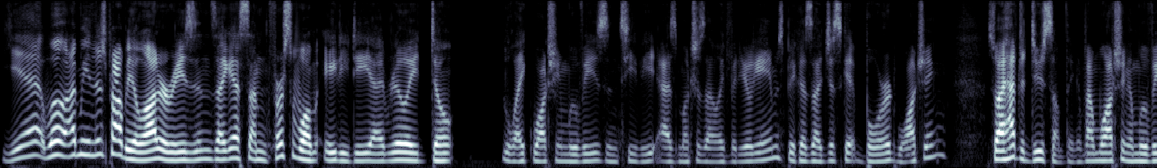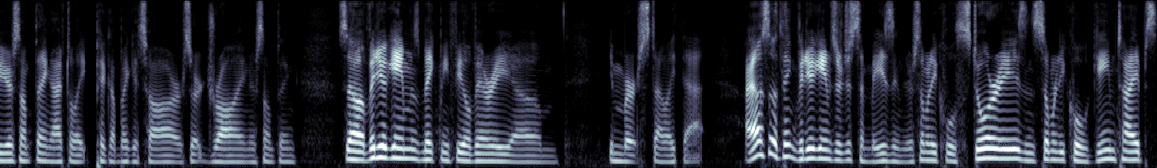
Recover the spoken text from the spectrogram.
Yeah, well, I mean, there's probably a lot of reasons. I guess I'm first of all, I'm ADD. I really don't like watching movies and TV as much as I like video games because I just get bored watching. So I have to do something. If I'm watching a movie or something, I have to like pick up my guitar or start drawing or something. So video games make me feel very um, immersed. I like that. I also think video games are just amazing. There's so many cool stories and so many cool game types,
